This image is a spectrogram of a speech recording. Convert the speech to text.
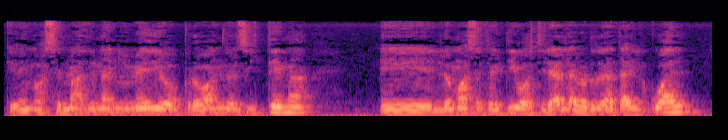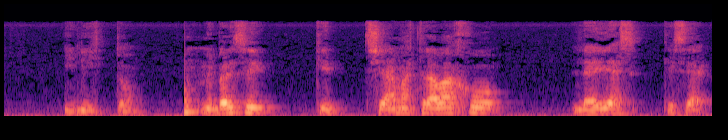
que vengo hace más de un año y medio probando el sistema, eh, lo más efectivo es tirar la verdura tal cual y listo. Me parece que lleva más trabajo, la idea es que sea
